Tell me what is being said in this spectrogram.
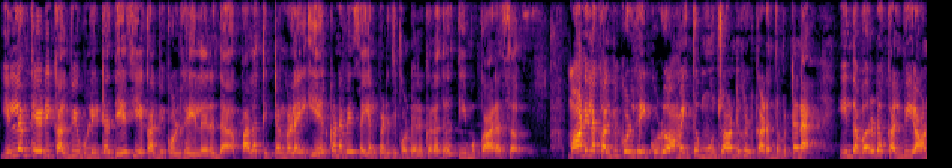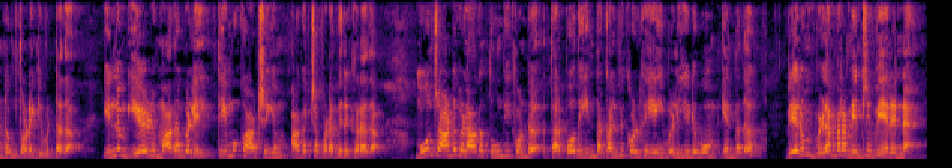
இல்லம் தேடி கல்வி உள்ளிட்ட தேசிய கல்விக் கொள்கையிலிருந்து பல திட்டங்களை ஏற்கனவே செயல்படுத்தி கொண்டிருக்கிறது திமுக அரசு. மாநில கல்விக் கொள்கை குழு அமைத்து மூன்று ஆண்டுகள் கடந்துவிட்டன இந்த வருட கல்வி ஆண்டும் தொடங்கிவிட்டது. இன்னும் ஏழு மாதங்களில் திமுக ஆட்சியும் அகற்றப்படவிருக்கிறது. மூன்று ஆண்டுகளாக தூங்கிக் கொண்டு தற்போது இந்த கல்விக் கொள்கையை வெளியிடுவோம் என்பது வெறும் விளம்பரமின்றி வேறென்ன.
